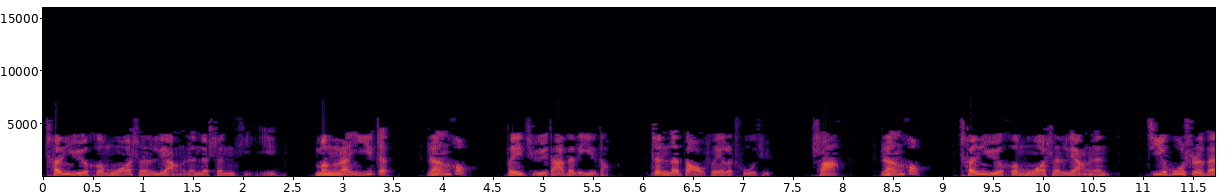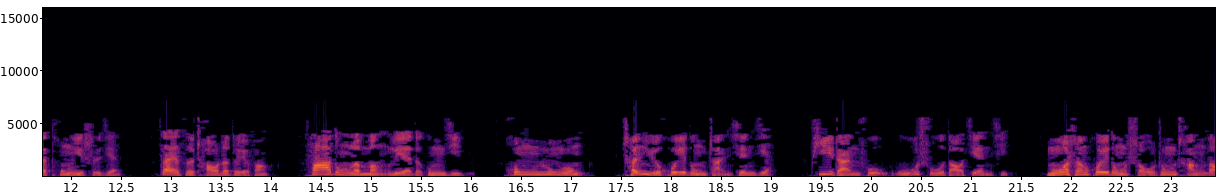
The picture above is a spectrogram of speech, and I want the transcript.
陈宇和魔神两人的身体猛然一震，然后被巨大的力道震得倒飞了出去。杀！然后陈宇和魔神两人几乎是在同一时间再次朝着对方发动了猛烈的攻击。轰隆隆！陈宇挥动斩仙剑，劈斩出无数道剑气；魔神挥动手中长刀，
